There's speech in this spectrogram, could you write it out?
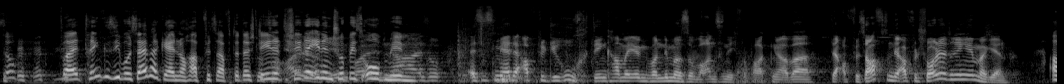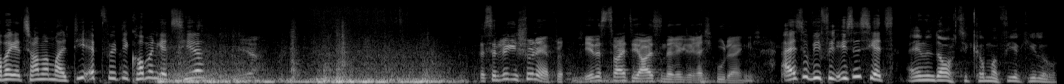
So. Weil trinken Sie wohl selber gerne noch Apfelsaft oder steht, steht er Ihnen schon bis oben hin? Ja, also es ist mehr der Apfelgeruch, den kann man irgendwann nicht mehr so wahnsinnig verpacken. Aber der Apfelsaft und die Apfelschorle trinke ich immer gern. Aber jetzt schauen wir mal, die Äpfel, die kommen jetzt hier. Das sind wirklich schöne Äpfel. Jedes zweite Jahr ist in der Regel recht gut eigentlich. Also wie viel ist es jetzt? 81,4 Kilo.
